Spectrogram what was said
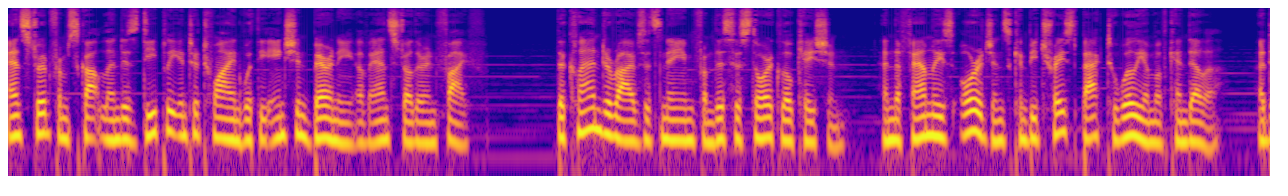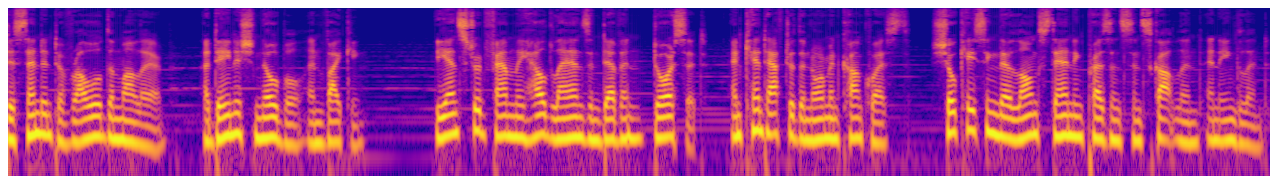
Anstruther from Scotland is deeply intertwined with the ancient barony of Anstruther in Fife. The clan derives its name from this historic location, and the family's origins can be traced back to William of Candela, a descendant of Raoul de Malherbe, a Danish noble and Viking. The Anstrude family held lands in Devon, Dorset, and Kent after the Norman conquest, showcasing their long standing presence in Scotland and England.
